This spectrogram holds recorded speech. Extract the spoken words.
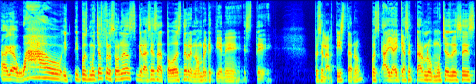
haga wow. Y, y, pues muchas personas, gracias a todo este renombre que tiene este, pues el artista, ¿no? Pues hay, hay que aceptarlo. Muchas veces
